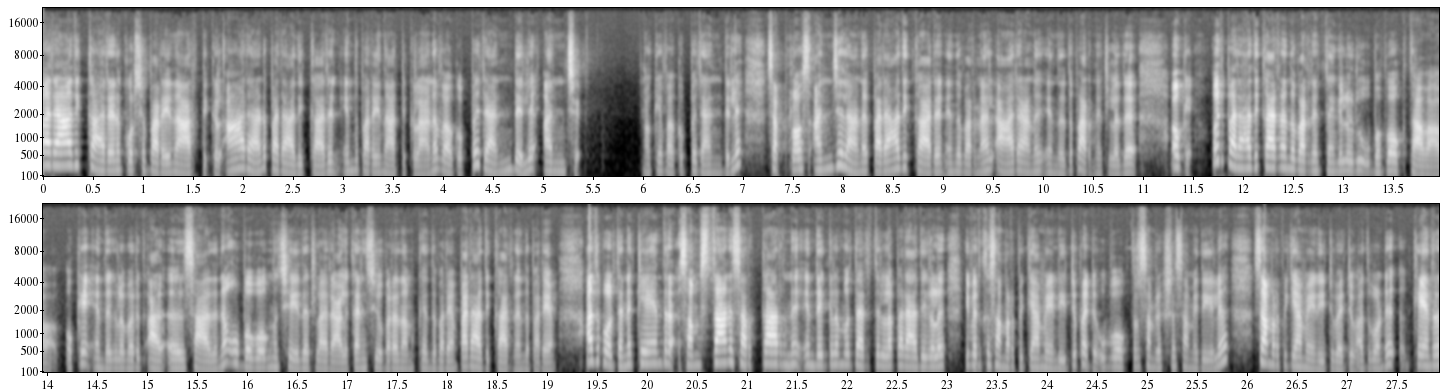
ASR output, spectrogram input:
പരാതിക്കാരനെ കുറിച്ച് പറയുന്ന ആർട്ടിക്കിൾ ആരാണ് പരാതിക്കാരൻ എന്ന് പറയുന്ന ആർട്ടിക്കിളാണ് വകുപ്പ് രണ്ടിൽ അഞ്ച്. ഓക്കെ വകുപ്പ് രണ്ടിൽ സബ് ക്ലോസ് അഞ്ചിലാണ് പരാതിക്കാരൻ എന്ന് പറഞ്ഞാൽ ആരാണ് എന്നത് പറഞ്ഞിട്ടുള്ളത്. ഓക്കെ ഒരു പരാതിക്കാരൻ എന്ന് പറഞ്ഞിട്ടുണ്ടെങ്കിൽ ഒരു ഉപഭോക്താവാം ഓക്കെ എന്തെങ്കിലും ഒരു സാധനം ഉപഭോഗം ചെയ്തിട്ടുള്ള ഒരാൾ കൺസ്യൂമറെ നമുക്ക് എന്ത് പറയാം? പരാതിക്കാരൻ എന്ന് പറയാം. അതുപോലെ തന്നെ കേന്ദ്ര സംസ്ഥാന സർക്കാരിന് എന്തെങ്കിലും തരത്തിലുള്ള പരാതികൾ ഇവർക്ക് സമർപ്പിക്കാൻ വേണ്ടിയിട്ട് പറ്റും. ഉപഭോക്തൃ സംരക്ഷണ സമിതിയിൽ സമർപ്പിക്കാൻ വേണ്ടിയിട്ട് പറ്റും. അതുകൊണ്ട് കേന്ദ്ര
